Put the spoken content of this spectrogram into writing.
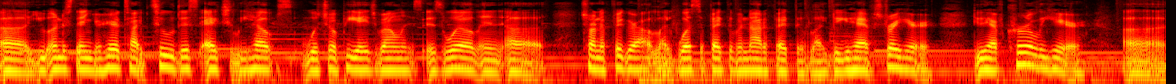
uh, you understand your hair type too. This actually helps with your pH balance as well, and uh, trying to figure out like what's effective and not effective. Like, do you have straight hair? Do you have curly hair? Uh,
